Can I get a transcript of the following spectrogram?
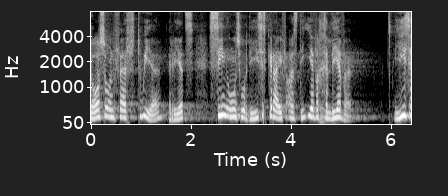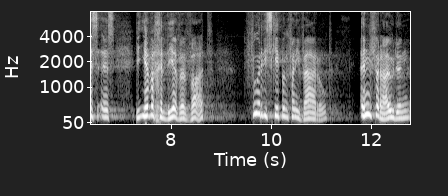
daarso in vers 2 reeds sien ons word Jesus skryf as die ewige lewe. Jesus is die ewige lewe wat voor die skepping van die wêreld in verhouding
